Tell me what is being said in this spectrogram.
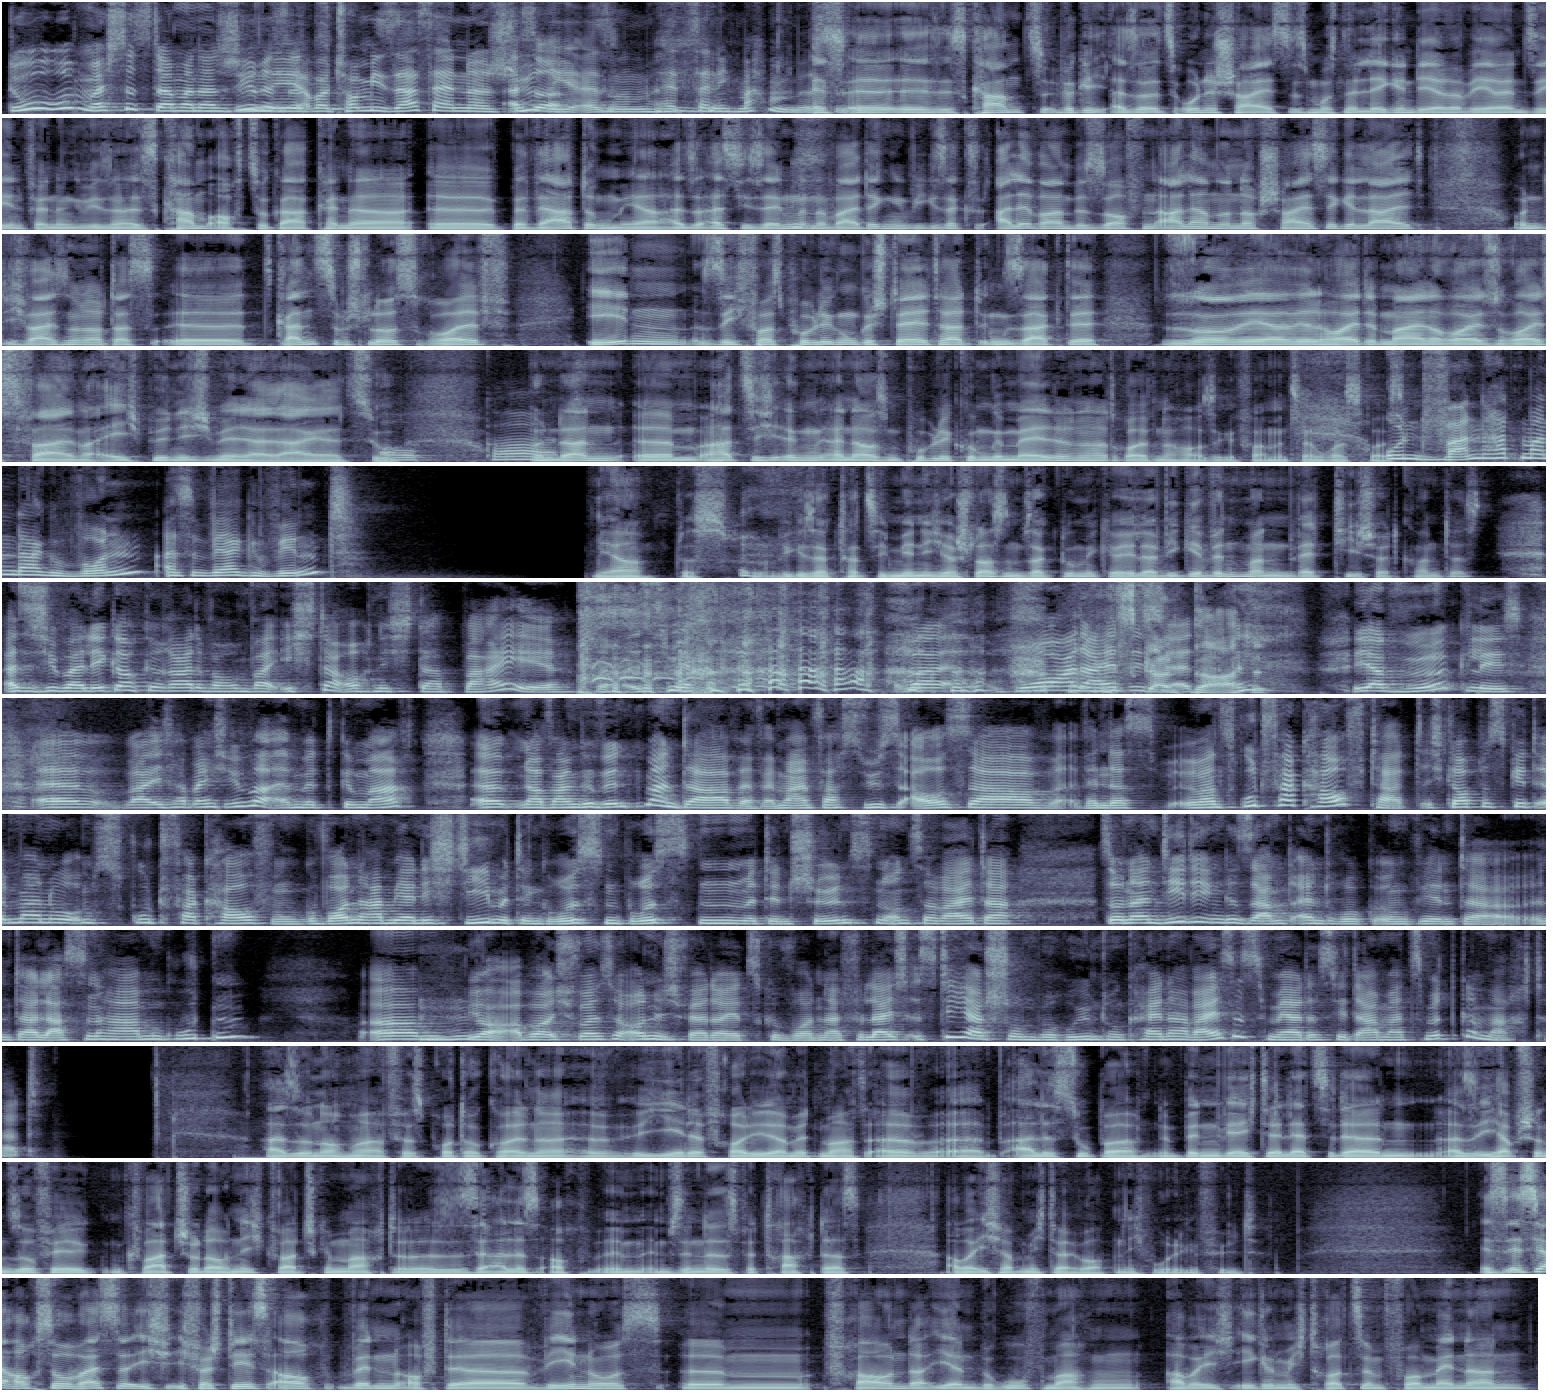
Du möchtest da mal in der Jury Nee, sitzen? aber Tommy saß ja in der Jury, also, Also- hättest ja nicht machen müssen. Es, äh, es kam zu, wirklich, also jetzt ohne Scheiß, es muss eine legendäre Seriensendung gewesen sein. Es kam auch zu gar keiner äh, Bewertung mehr. Also als die Sendung noch weiterging, wie gesagt, alle waren besoffen, alle haben nur noch Scheiße gelallt. Und ich weiß nur noch, dass äh, ganz zum Schluss Rolf Eden sich vors Publikum gestellt hat und sagte, so, wer will heute mal einen Rolls-Royce fahren? Weil Ich bin nicht mehr in der Lage dazu. Oh Gott. Und dann ähm, hat sich irgendeiner aus dem Publikum gemeldet und hat Rolf nach Hause gefahren mit seinem Rolls-Royce. Und wann hat man da gewonnen? Also wer gewinnt? Ja, das, wie gesagt, hat sich mir nicht erschlossen. Sag du, Michaela, wie gewinnt man einen Wett-T-Shirt-Contest? Also ich überlege auch gerade, warum war ich da auch nicht dabei? Da ist mir, weil, boah, da hätte Skandal. ich. Ja, wirklich. Äh, weil ich habe eigentlich überall mitgemacht. Äh, na, wann gewinnt man da? Wenn man einfach süß aussah, wenn das, wenn man es gut verkauft hat. Ich glaube, es geht immer nur ums gut verkaufen. Gewonnen haben ja nicht die mit den größten Brüsten, mit den schönsten und so weiter, sondern die, die den Gesamteindruck irgendwie hinter, hinterlassen haben, guten. Ähm, Ja, aber ich weiß ja auch nicht, wer da jetzt gewonnen hat. Vielleicht ist die ja schon berühmt und keiner weiß es mehr, dass sie damals mitgemacht hat. Also nochmal fürs Protokoll, ne? äh, Jede Frau, die da mitmacht, äh, äh, alles super. Bin wäre ich der Letzte, der, also ich habe schon so viel Quatsch oder auch nicht Quatsch gemacht. Oder das ist ja alles auch im, im Sinne des Betrachters. Aber ich habe mich da überhaupt nicht wohl gefühlt. Es ist ja auch so, weißt du, ich, ich verstehe es auch, wenn auf der Venus ähm, Frauen da ihren Beruf machen, aber ich ekel mich trotzdem vor Männern,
